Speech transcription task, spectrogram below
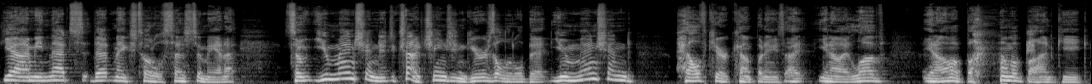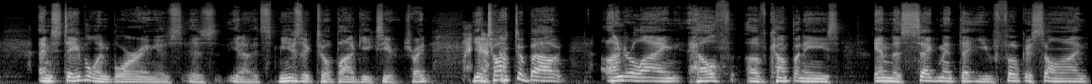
Yeah, I mean that's that makes total sense to me. And I, so you mentioned kind of changing gears a little bit. You mentioned healthcare companies. I you know I love you know I'm a I'm a bond geek. And stable and boring is is you know it's music to a bond geek's ears, right? You talked about underlying health of companies in the segment that you focus on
